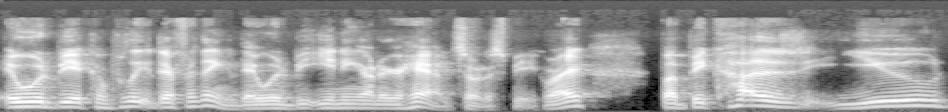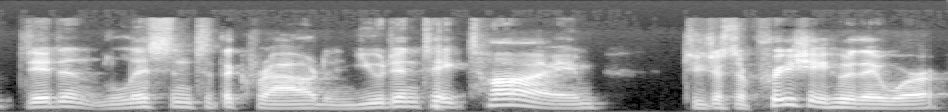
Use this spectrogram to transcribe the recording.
it would be a completely different thing. They would be eating out of your hand, so to speak, right? But because you didn't listen to the crowd and you didn't take time to just appreciate who they were,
